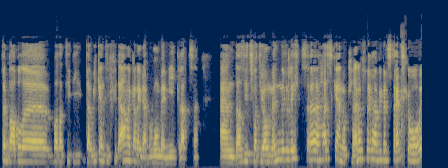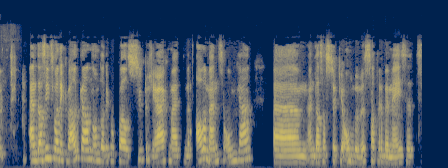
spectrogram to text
te babbelen, wat dat hij die, dat weekend heeft gedaan, dan kan ik daar gewoon bij meekletsen. En dat is iets wat jou minder ligt, uh, Heske, en ook Jennifer heb ik er straks gehoord. En dat is iets wat ik wel kan, omdat ik ook wel super graag met, met alle mensen omga. Um, en dat is dat stukje onbewust dat er bij mij zit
